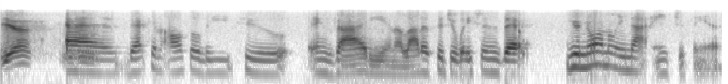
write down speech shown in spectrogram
Yes. Mhm. And that can also lead to anxiety in a lot of situations that you're normally not anxious in.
